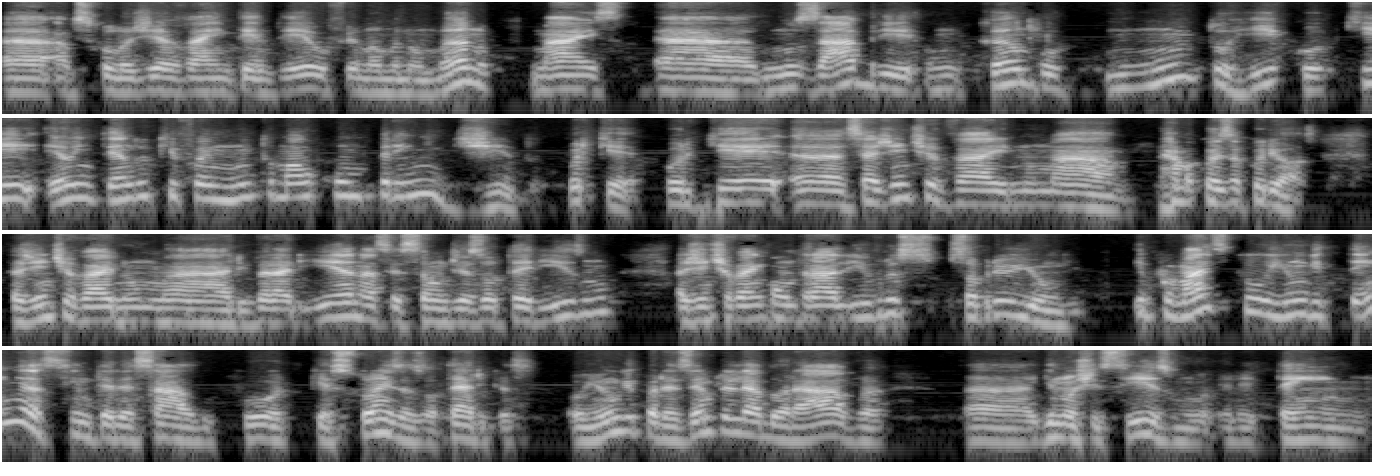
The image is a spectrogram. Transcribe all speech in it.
a psicologia vai entender o fenômeno humano, mas uh, nos abre um campo muito rico que eu entendo que foi muito mal compreendido. Por quê? Porque uh, se a gente vai numa. É uma coisa curiosa. Se a gente vai numa livraria, na seção de esoterismo, a gente vai encontrar livros sobre o Jung. E por mais que o Jung tenha se interessado por questões esotéricas, o Jung, por exemplo, ele adorava uh, gnosticismo, ele tem,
